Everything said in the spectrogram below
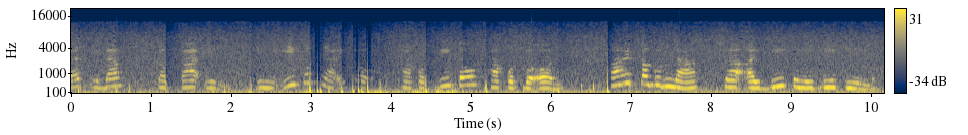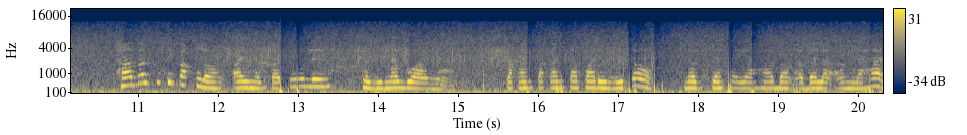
Iba't ibang pagkain. Iniikot niya ito. Hakot dito, hakot doon. Kahit pagod na, siya ay di tumitigil. Habang si Tipaklong ay nagpatuloy sa ginagawa niya. Takanta-kanta pa rin ito. Nagsasaya habang abala ang lahat.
